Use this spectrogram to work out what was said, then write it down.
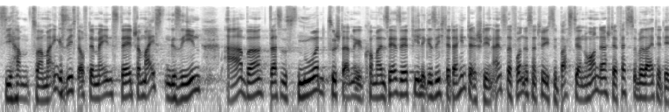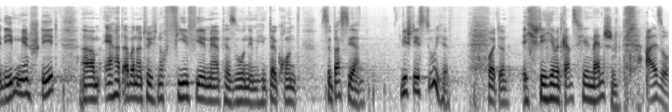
Sie haben zwar mein Gesicht auf der Mainstage am meisten gesehen, aber das ist nur zustande gekommen, weil sehr, sehr viele Gesichter dahinter stehen. Eins davon ist natürlich Sebastian Horndasch, der Festivalleiter, der neben mir steht. Ähm, er hat aber natürlich noch viel, viel mehr Personen im Hintergrund. Sebastian, wie stehst du hier? heute? Ich stehe hier mit ganz vielen Menschen. Also,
